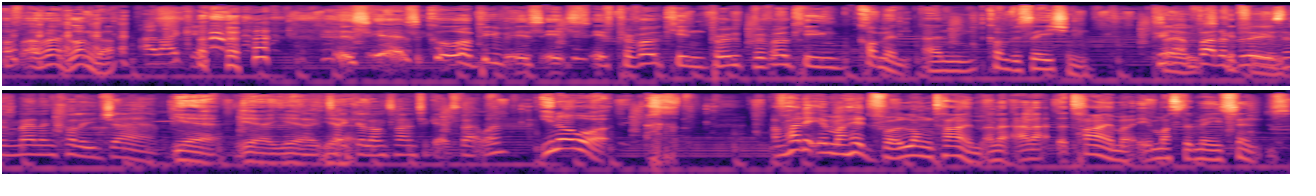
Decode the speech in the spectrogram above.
I've, I've heard longer. I like it. It's yeah, it's cool. one. People, it's it's it's provoking, pro- provoking comment and conversation. Peanut it's Butter Blues and Melancholy Jam. yeah, yeah, yeah, yeah. take a long time to get to that one? You know what? I've had it in my head for a long time, and, and at the time, it must have made sense.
